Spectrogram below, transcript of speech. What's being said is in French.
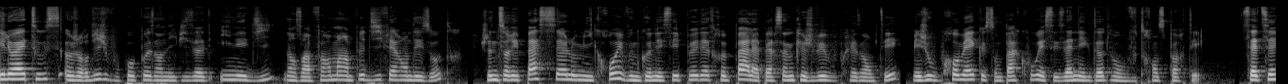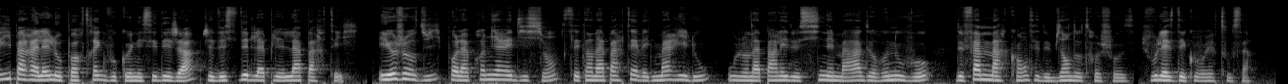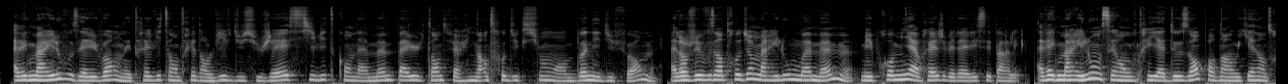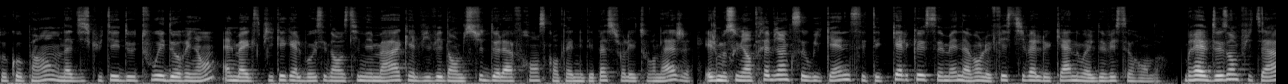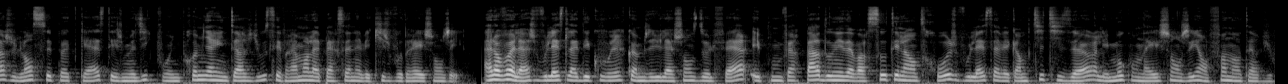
Hello à tous, aujourd'hui je vous propose un épisode inédit dans un format un peu différent des autres. Je ne serai pas seule au micro et vous ne connaissez peut-être pas la personne que je vais vous présenter, mais je vous promets que son parcours et ses anecdotes vont vous transporter. Cette série parallèle au portrait que vous connaissez déjà, j'ai décidé de l'appeler L'Aparté. Et aujourd'hui, pour la première édition, c'est un aparté avec Marie-Lou où l'on a parlé de cinéma, de renouveau, de femmes marquantes et de bien d'autres choses. Je vous laisse découvrir tout ça. Avec Marilou, vous allez voir, on est très vite entré dans le vif du sujet, si vite qu'on n'a même pas eu le temps de faire une introduction en bonne et due forme. Alors je vais vous introduire Marilou moi-même, mais promis après je vais la laisser parler. Avec Marilou, on s'est rencontrés il y a deux ans pendant un week-end entre copains, on a discuté de tout et de rien. Elle m'a expliqué qu'elle bossait dans le cinéma, qu'elle vivait dans le sud de la France quand elle n'était pas sur les tournages, et je me souviens très bien que ce week-end, c'était quelques semaines avant le festival de Cannes où elle devait se rendre. Bref, deux ans plus tard, je lance ce podcast et je me dis que pour une première interview, c'est vraiment la personne avec qui je voudrais échanger. Alors voilà, je vous laisse la découvrir comme j'ai eu la chance de le faire et pour me faire pardonner d'avoir sauté l'intro, je vous laisse avec un petit teaser les mots qu'on a échangés en fin d'interview.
